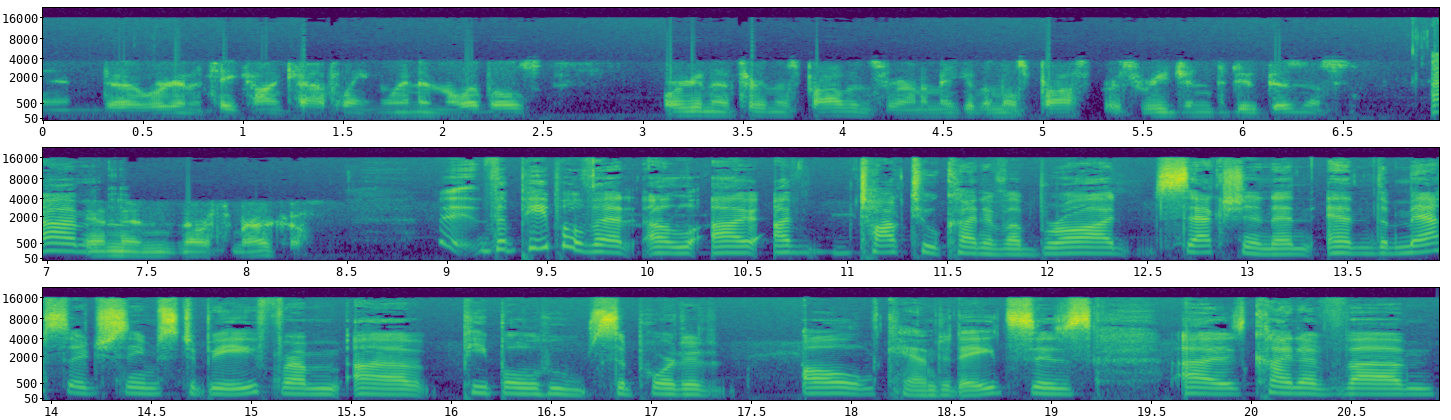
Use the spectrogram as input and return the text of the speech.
and uh, we're going to take on Kathleen Wynne and the Liberals we're going to turn this province around and make it the most prosperous region to do business, um, and in North America. The people that uh, I, have talked to, kind of a broad section, and, and the message seems to be from uh, people who supported all candidates is uh, is kind of um,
